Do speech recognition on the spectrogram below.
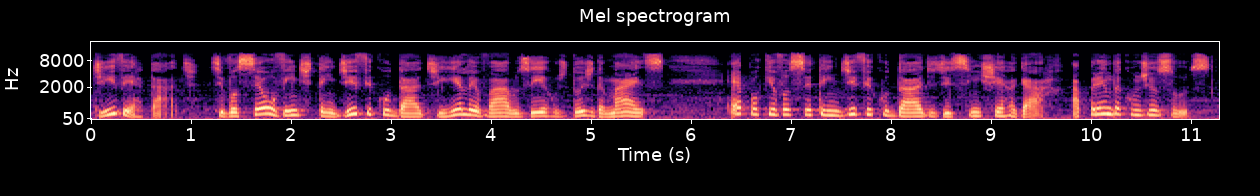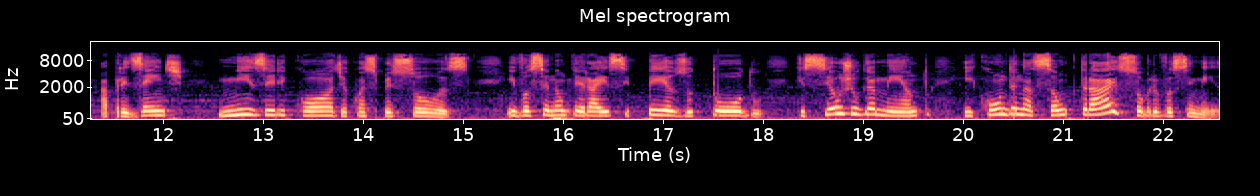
de verdade. Se você ouvinte tem dificuldade de relevar os erros dos demais, é porque você tem dificuldade de se enxergar. Aprenda com Jesus. Apresente misericórdia com as pessoas e você não terá esse peso todo que seu julgamento e condenação traz sobre você mesmo.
